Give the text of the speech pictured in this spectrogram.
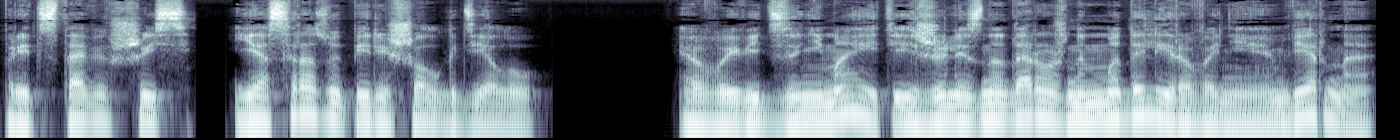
Представившись, я сразу перешел к делу. Вы ведь занимаетесь железнодорожным моделированием, верно?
